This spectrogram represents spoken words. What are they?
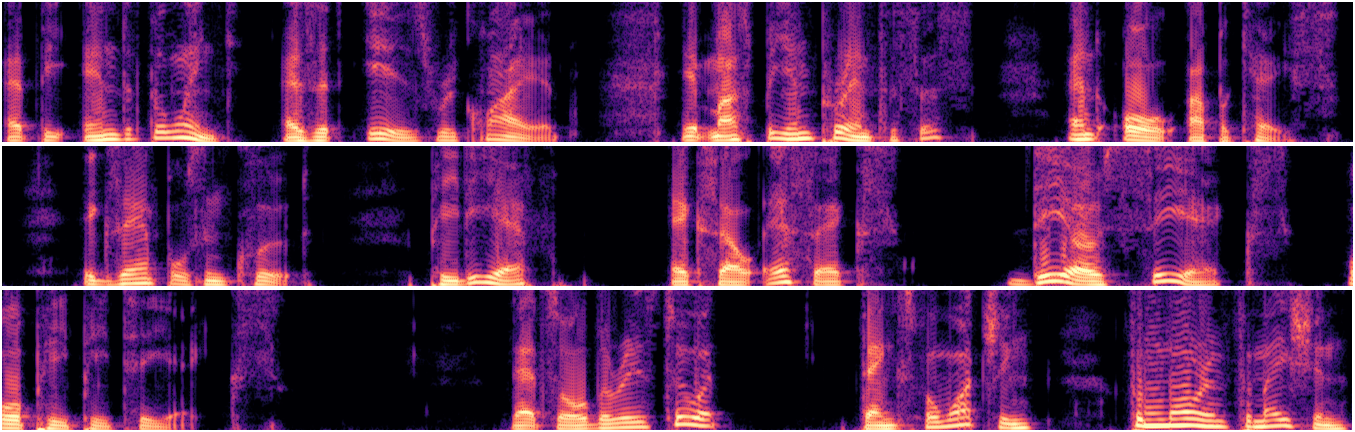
at the end of the link as it is required. It must be in parentheses and all uppercase. Examples include PDF, XLSX, DOCX, or PPTX. That's all there is to it. Thanks for watching. For more information,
